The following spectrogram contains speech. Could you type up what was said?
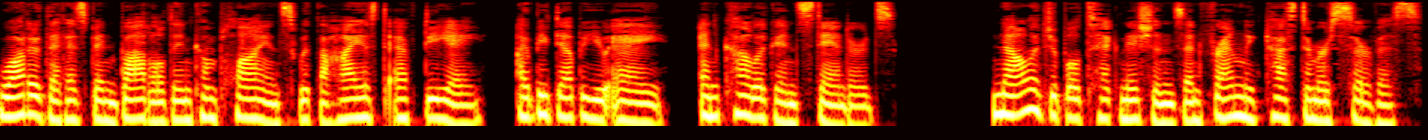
Water that has been bottled in compliance with the highest FDA, IBWA, and Culligan standards. Knowledgeable technicians and friendly customer service.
